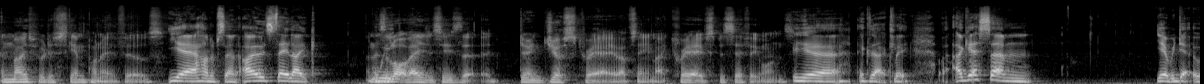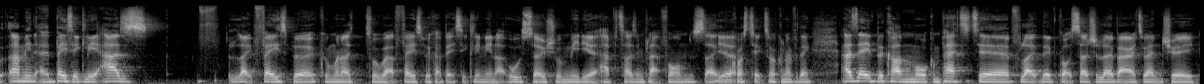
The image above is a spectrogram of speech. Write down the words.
and most people just skimp on it it feels. Yeah, hundred percent. I would say like and there's We- a lot of agencies that are doing just creative. I've seen like creative specific ones. Yeah, exactly. I guess um yeah, we do, I mean uh, basically as like Facebook and when I talk about Facebook I basically mean like all social media advertising platforms like Yeah. across TikTok and everything as they've become more competitive like they've got such a low barrier to entry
